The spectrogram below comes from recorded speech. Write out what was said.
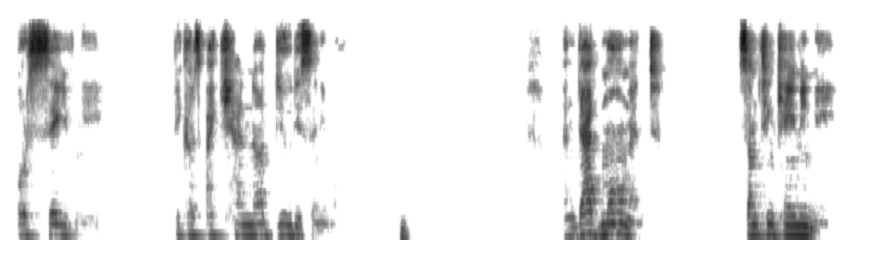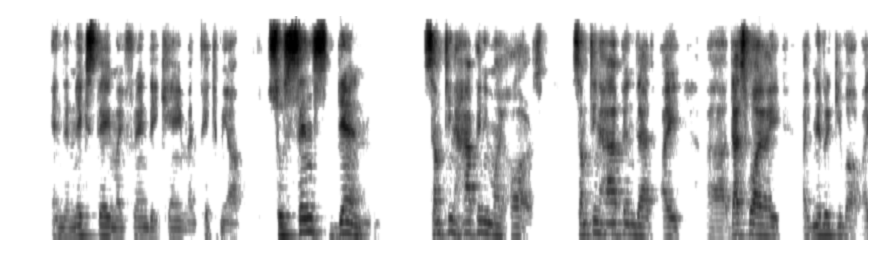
or save me because I cannot do this anymore. Hmm. And that moment, something came in me. And the next day my friend they came and picked me up. So since then something happened in my heart. Something happened that i uh, that's why i i never give up. I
